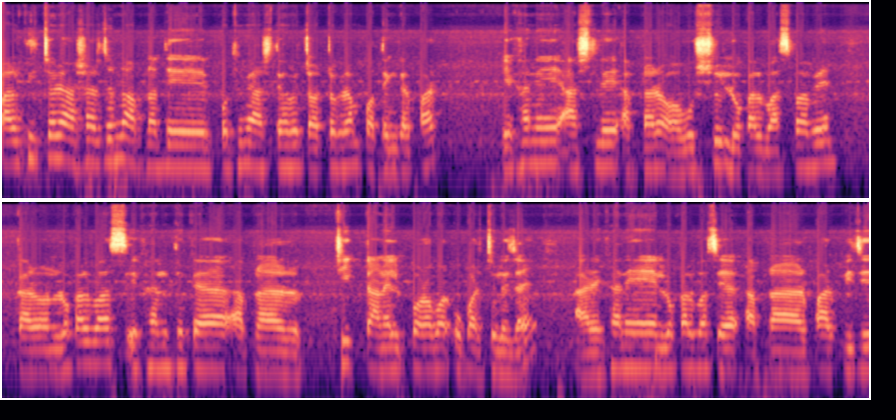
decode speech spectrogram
পালকির চরে আসার জন্য আপনাদের প্রথমে আসতে হবে চট্টগ্রাম পতেঙ্গার পার্ক এখানে আসলে আপনারা অবশ্যই লোকাল বাস পাবেন। কারণ লোকাল বাস এখান থেকে আপনার ঠিক টানেল বরাবর ওপার চলে যায়। আর এখানে লোকাল বাসে আপনার পার পিজে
